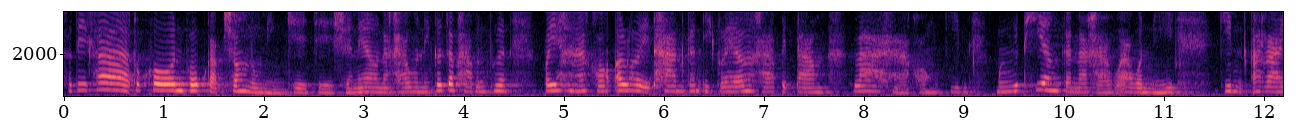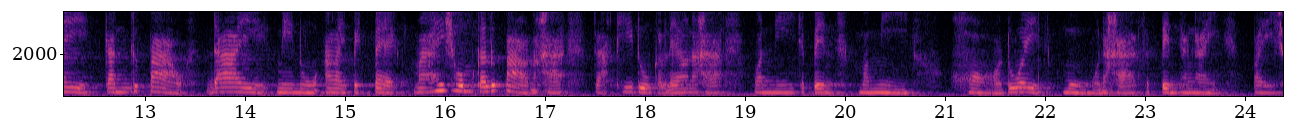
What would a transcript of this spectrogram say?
สวัสดีค่ะทุกคนพบกับช่องหนุ่งหนิง KJ Channel นะคะ วันนี้ก็จะพาเพื่อนๆ ไปหาของอร่อยทานกันอีกแล้วนะคะ ไปตามล่าหาของกินมื้อเที่ยงกันนะคะ ว่าวันนี้กินอะไรกันหรือเปล่า ได้เมนูอะไรแปลกๆ มาให้ชมกันหรือเปล่านะคะ จากที่ดูกันแล้วนะคะ วันนี้จะเป็นบะหมี่ห่อด้วยหมูนะคะ จะเป็นยังไง ไปช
